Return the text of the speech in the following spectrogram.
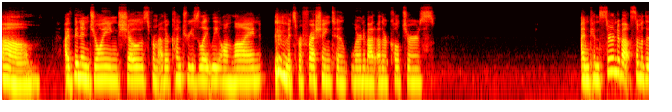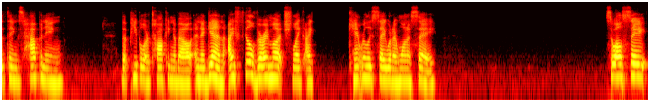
Um, I've been enjoying shows from other countries lately online. it's refreshing to learn about other cultures. I'm concerned about some of the things happening that people are talking about. And again, I feel very much like I can't really say what I want to say. So I'll say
